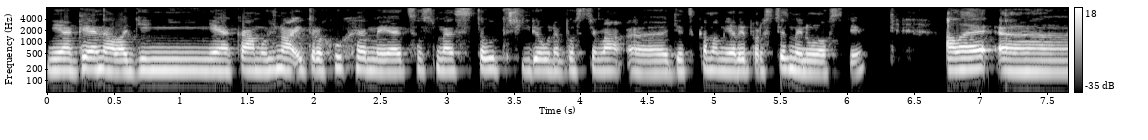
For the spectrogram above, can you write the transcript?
nějaké naladění, nějaká možná i trochu chemie, co jsme s tou třídou nebo s těma uh, dětskama měli prostě z minulosti. Ale uh,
